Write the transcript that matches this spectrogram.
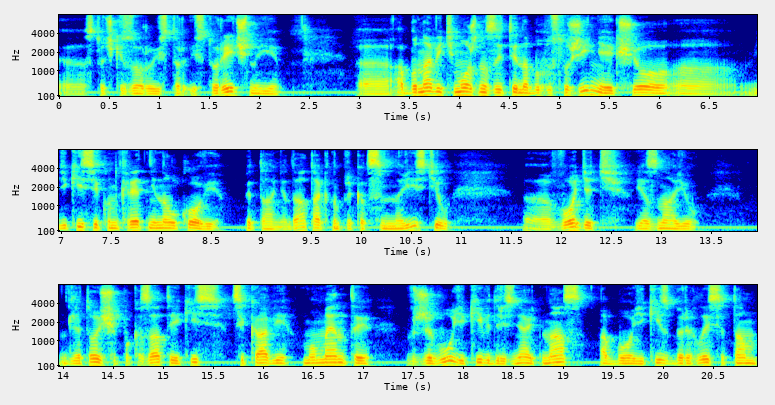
е, з точки зору історичної. Е, Або навіть можна зайти на богослужіння, якщо е, якісь є конкретні наукові питання. Да? Так, наприклад, семінаристів е, вводять, я знаю, для того, щоб показати якісь цікаві моменти вживу, які відрізняють нас, або які збереглися там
